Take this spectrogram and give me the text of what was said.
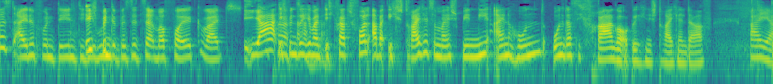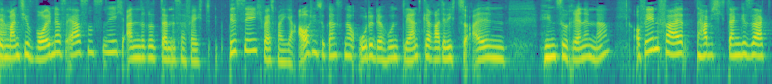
bist eine von denen, die die Ich bin- Hundebesitzer immer voll quatscht. Ja, ich bin so jemand, ich quatsch voll, aber ich streichel zum Beispiel nie einen Hund, ohne dass ich frage, ob ich ihn streicheln darf. Ah ja. Denn manche wollen das erstens nicht, andere, dann ist er vielleicht bissig, weiß man ja auch nicht so ganz genau, oder der Hund lernt gerade nicht zu allen hinzurennen. Ne? Auf jeden Fall habe ich dann gesagt,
